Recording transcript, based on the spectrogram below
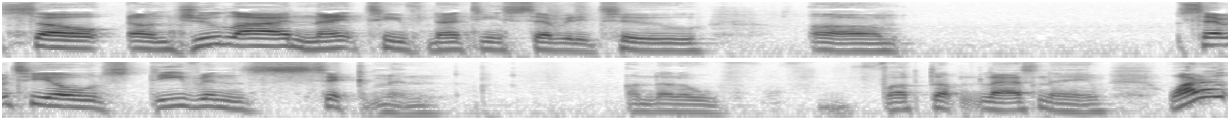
So on July nineteenth, nineteen seventy two, um, 70 year old Steven Sickman, another fucked up last name. Why do,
